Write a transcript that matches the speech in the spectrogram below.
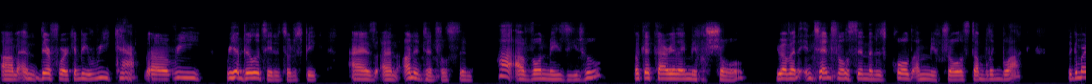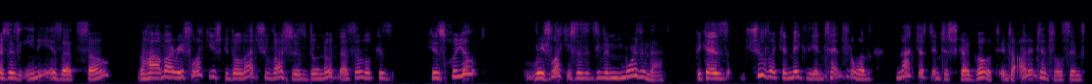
um, and therefore it can be recap, uh, re rehabilitated, so to speak, as an unintentional sin. Ha avon mezidhu, michshol. You have an intentional sin that is called a michshol, a stumbling block. The Gemara says, "Ini, is that so?" Rish Lakish says it's even more than that because tshuva can make the intentional ones not just into shkagot, into unintentional sins,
